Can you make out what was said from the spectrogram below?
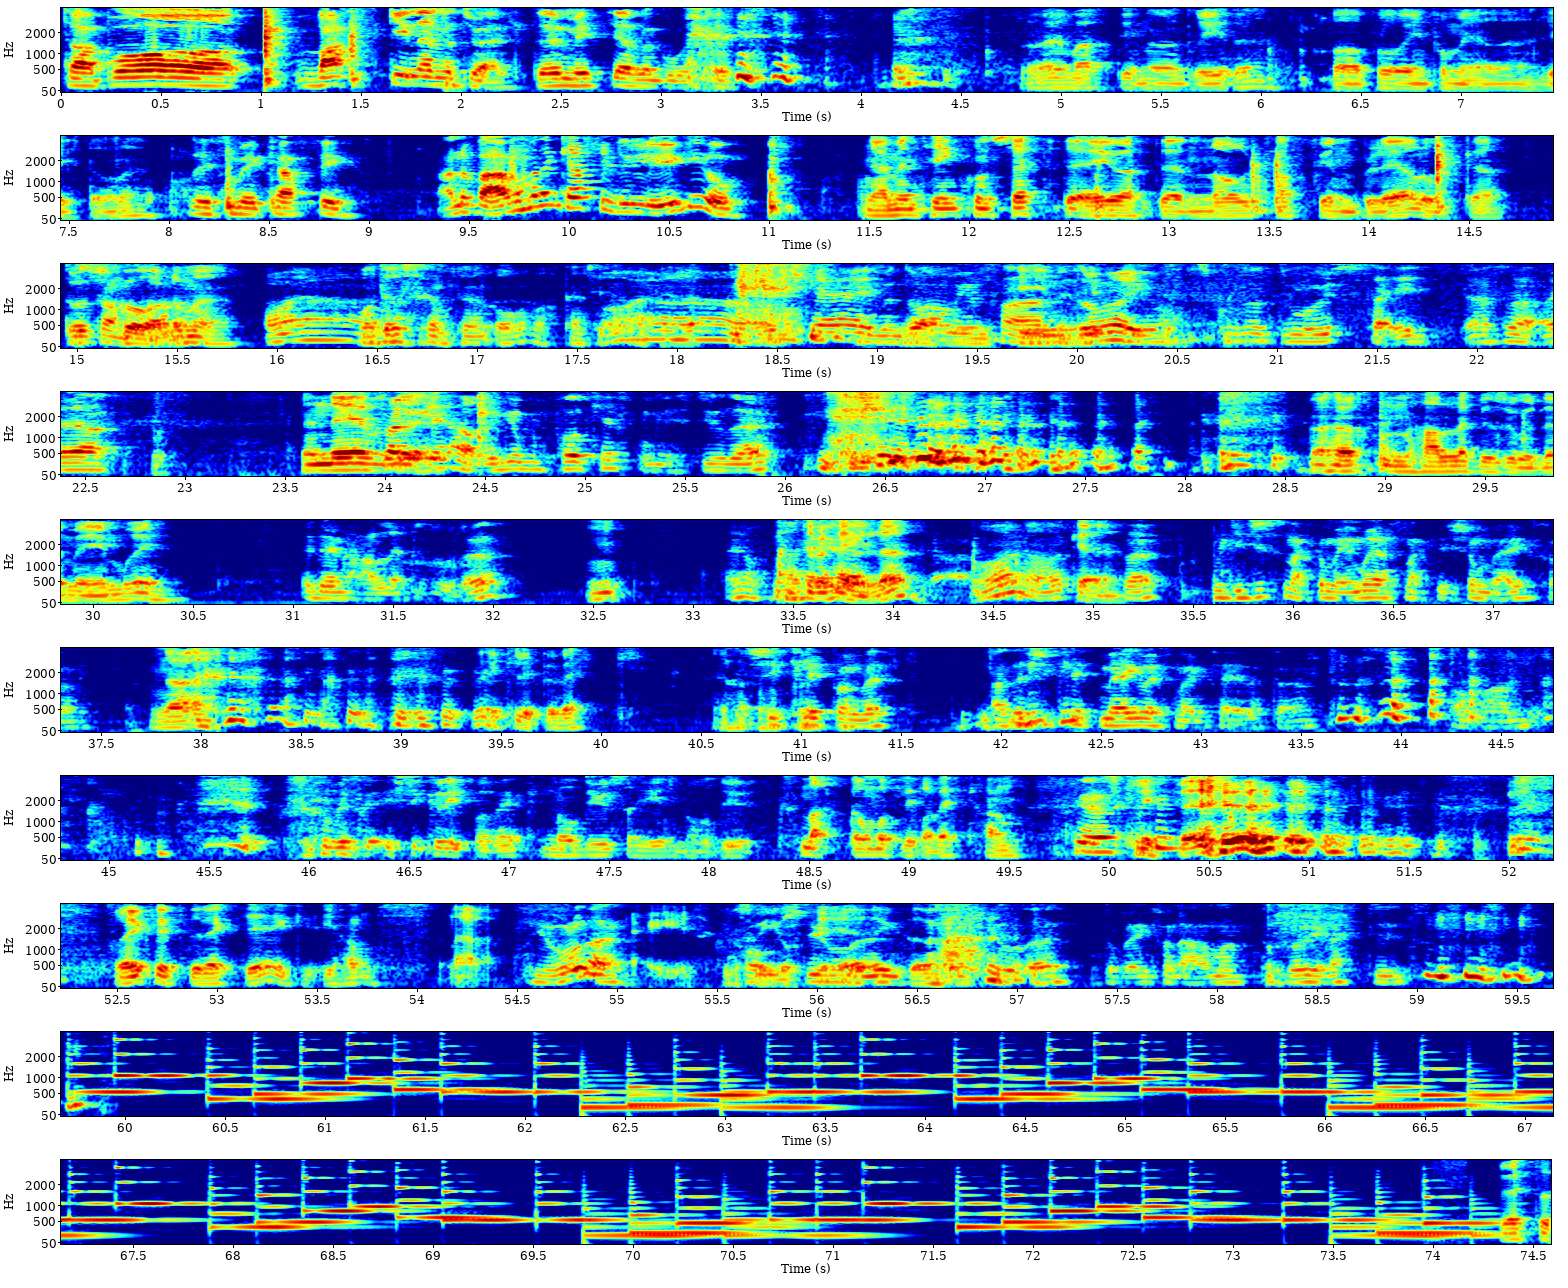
Ta på vasken eventuelt. Det er mitt jævla gode tips. Da har jeg vært inne og driti, bare for å informere lytterne. Litt for mye kaffe. Han er varm, den kaffen. Du lyver jo. Ja, men ting, konseptet er jo at eh, når kaffen blir lukka, Da skåler vi. Å ja. Og da skamte den over. Kanskje det Å var ja. Ok, men da har vi jo faen Da har jeg jo Du må jo si Altså, ja. Men det er Selvfølgelig hører jeg jo på podkasten. Visste jo det. Jeg har hørt en halv episode med Imri. Er det en halv episode? Mm. Jeg hørte Hørte du hele? Ja, Å altså. ja, ok. Så, Vi kan ikke snakke om Imri. Jeg snakket ikke om meg, så Nei. Jeg klipper vekk. Jeg har- ikke klipp han vekk. Altså, ikke klipp meg vekk når jeg sier dette. her. Om han. Så vi skal ikke klippe vekk når du sier Når du snakker om å klippe vekk han. Så klipper Så jeg klippte vekk deg i hans Nei da. Gjorde du det? Nei, hvordan skulle jeg gjort det, liksom? Gjorde det. Da ble jeg fornærma. Da går jeg rett ut.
